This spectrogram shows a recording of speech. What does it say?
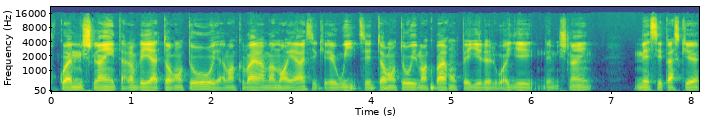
pourquoi Michelin est arrivé à Toronto et à Vancouver avant Montréal, c'est que oui, Toronto et Vancouver ont payé le loyer de Michelin, mais c'est parce que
